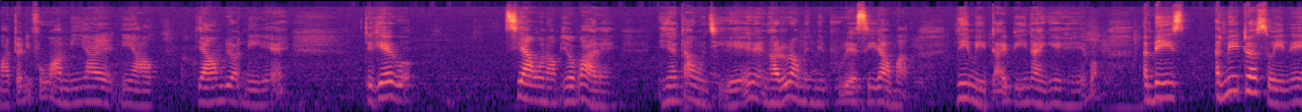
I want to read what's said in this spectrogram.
မှာ24 hour မီးရတဲ့နေရာကိုပြောင်းပြီးတော့နေတယ်။တကယ်ကိုဆရာဝန်တော်ပြောပါတယ်။အရင်တာဝန်ကြီးတယ်တဲ့ငါတို့တော့မမြင်ဘူးတဲ့ဆေးတော့မှနေမေတိုက်ပေးနိုင်ခဲ့တယ်ပေါ့။အမေအမေအတွက်ဆိုရင်လေ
